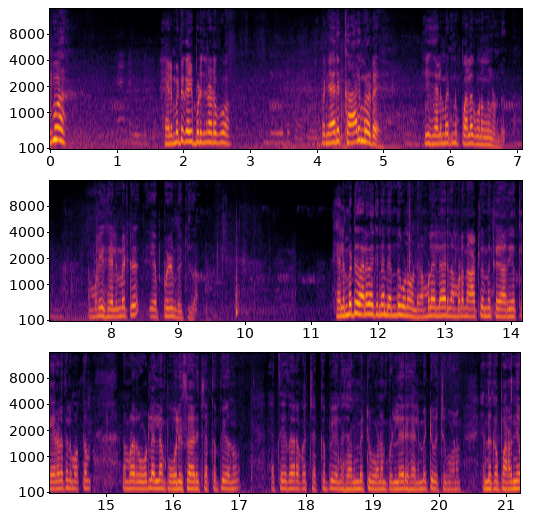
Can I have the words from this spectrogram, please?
പോവാ? ഹെൽമെറ്റ് കൈ പിടിച്ചിട്ട് എവിടെ പോവാ? അപ്പം ഞാനൊരു കാര്യം പറയട്ടെ. ഈ ഹെൽമെറ്റിന് പല ഗുണങ്ങളുണ്ട്. നമ്മൾ ഈ ഹെൽമെറ്റ് എപ്പോഴും വെക്കുക. ഹെൽമെറ്റ് തല വെക്കുന്നതിന്റെ എന്ത് ഗുണമുണ്ട്? നമ്മളെല്ലാവരും നമ്മുടെ നാട്ടിൽ നിന്ന് കയറിയോ കേരളത്തിൽ മൊത്തം നമ്മുടെ റോഡിലെല്ലാം പോലീസുകാർ ചെക്കപ്പ് ചെയ്യണം എക്സൈസുകാരൊക്കെ ചെക്കപ്പ് ചെയ്യുന്ന ഹെൽമെറ്റ് പോകണം പിള്ളേർ ഹെൽമെറ്റ് വെച്ച് പോകണം എന്നൊക്കെ പറഞ്ഞ്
